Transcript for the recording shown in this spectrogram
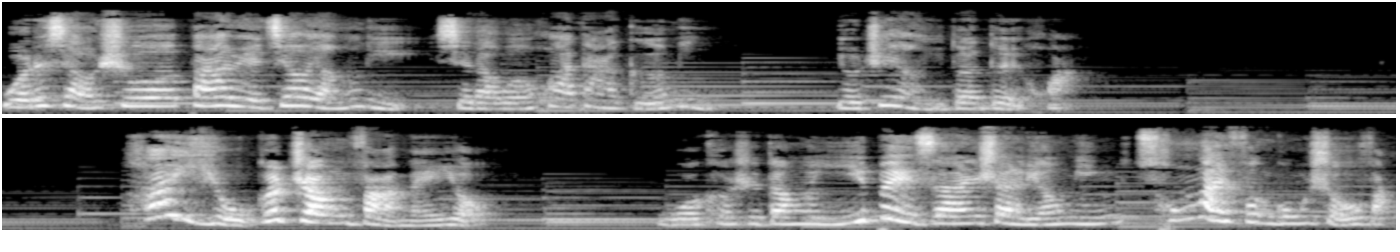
我的小说《八月骄阳》里写到文化大革命，有这样一段对话：还有个章法没有？我可是当了一辈子安善良民，从来奉公守法。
